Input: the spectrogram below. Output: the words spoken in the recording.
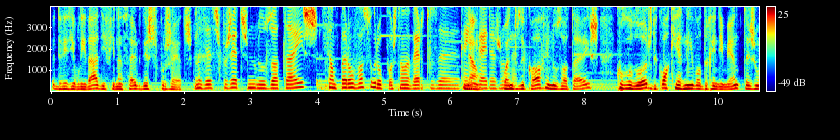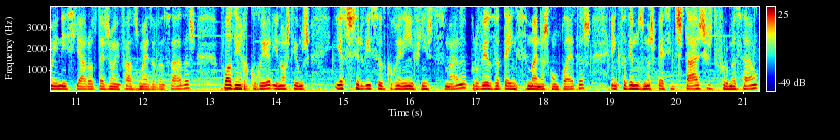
de visibilidade e financeiro destes projetos. Mas esses projetos nos hotéis são para o vosso grupo ou estão abertos a quem Não, queira juntar? Quando decorrem nos hotéis, corredores de qualquer nível de rendimento, estejam a iniciar ou estejam em fases mais avançadas, podem recorrer e nós temos esses serviços a decorrerem em fins de semana, por vezes até em semanas completas, em que fazemos uma espécie de estágios de formação,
